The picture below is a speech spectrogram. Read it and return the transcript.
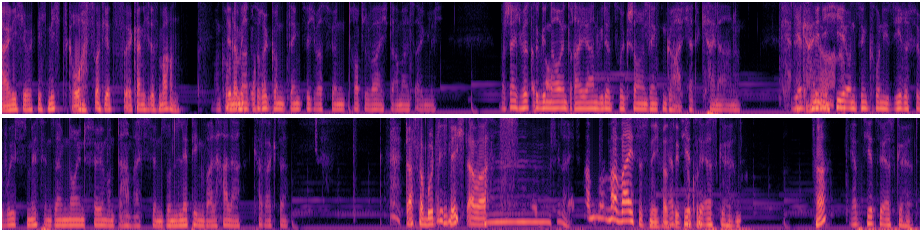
eigentlich wirklich nichts groß und jetzt äh, kann ich das machen. Man guckt immer zurück und denkt sich, was für ein Trottel war ich damals eigentlich. Wahrscheinlich wirst du genau in drei Jahren wieder zurückschauen und denken, Gott, ich hatte keine Ahnung. Jetzt bin ich hier und synchronisiere für Will Smith in seinem neuen Film und damals für so einen Lapping Valhalla-Charakter. Das vermutlich nicht, aber. Äh, vielleicht. Man, man, weiß es nicht, was Ihr die hier zuerst gehört. Hä? Ihr habt es hier zuerst gehört.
